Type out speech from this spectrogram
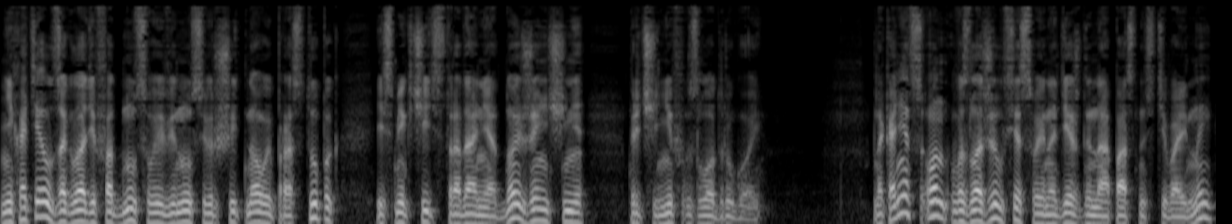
не хотел, загладив одну свою вину, совершить новый проступок и смягчить страдания одной женщине, причинив зло другой. Наконец он возложил все свои надежды на опасности войны,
